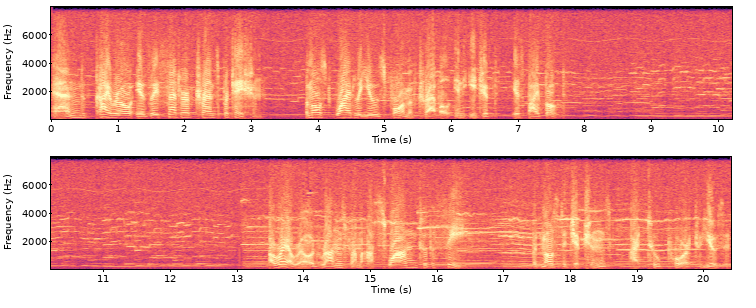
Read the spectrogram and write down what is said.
And Cairo is a center of transportation. The most widely used form of travel in Egypt is by boat. A railroad runs from Aswan to the sea, but most Egyptians are too poor to use it.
